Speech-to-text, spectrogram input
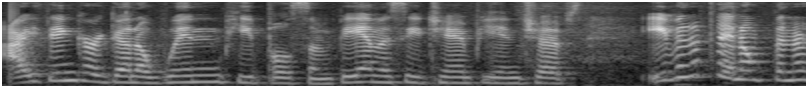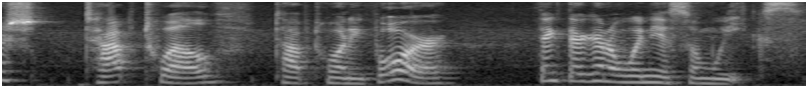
I think are gonna win people some fantasy championships. Even if they don't finish top twelve, top twenty four, I think they're gonna win you some weeks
